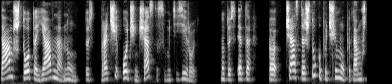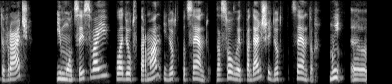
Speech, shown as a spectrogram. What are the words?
Там что-то явно, ну, то есть врачи очень часто соматизируют. Ну, то есть это э, частая штука. Почему? Потому что врач эмоции свои кладет в карман, идет к пациенту, засовывает подальше, идет к пациенту. Мы э,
